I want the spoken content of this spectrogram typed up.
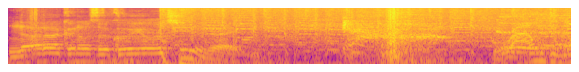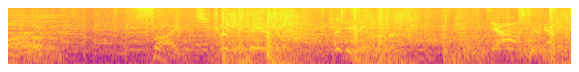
奈落の底へ落ちるがい Round one. Fight.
